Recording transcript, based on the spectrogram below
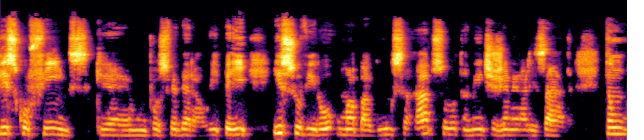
PiscoFins, que é um imposto federal, IPI, isso virou uma bagunça absolutamente generalizada. Então,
